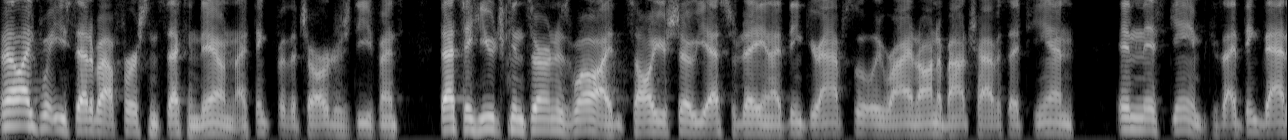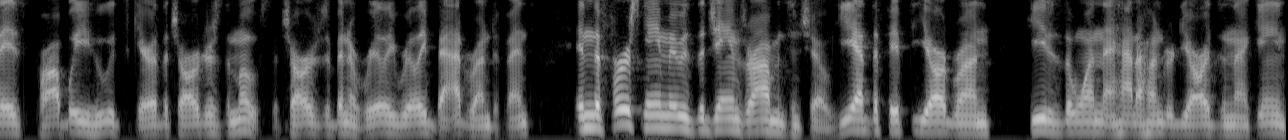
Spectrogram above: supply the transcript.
And I liked what you said about first and second down. I think for the Chargers defense, that's a huge concern as well. I saw your show yesterday, and I think you're absolutely right on about Travis Etienne in this game because I think that is probably who would scare the Chargers the most. The Chargers have been a really, really bad run defense. In the first game, it was the James Robinson show. He had the 50 yard run. He was the one that had 100 yards in that game.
